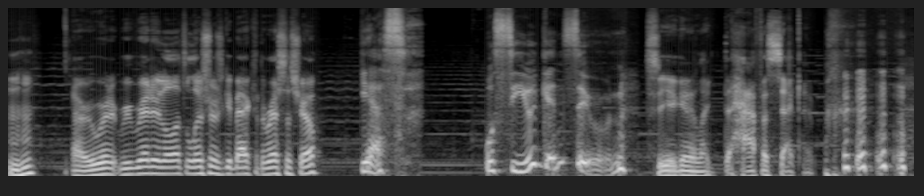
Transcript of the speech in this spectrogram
Mm-hmm. Are we we ready to let the listeners get back to the rest of the show? Yes. We'll see you again soon. See you again in like half a second.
